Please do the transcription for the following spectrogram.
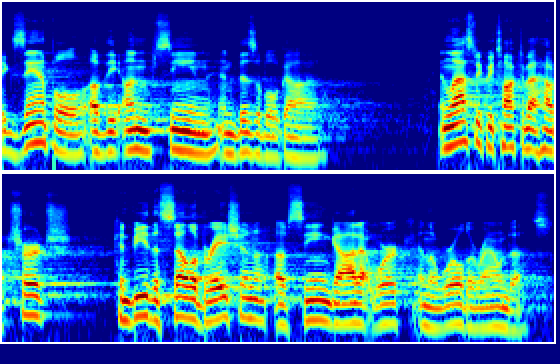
example of the unseen and visible God. And last week we talked about how church can be the celebration of seeing God at work in the world around us.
